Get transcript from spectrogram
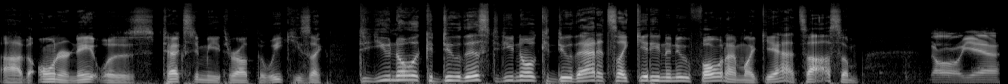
Uh, the owner Nate was texting me throughout the week. He's like, "Did you know it could do this? Did you know it could do that? It's like getting a new phone." I'm like, "Yeah, it's awesome." Oh yeah,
